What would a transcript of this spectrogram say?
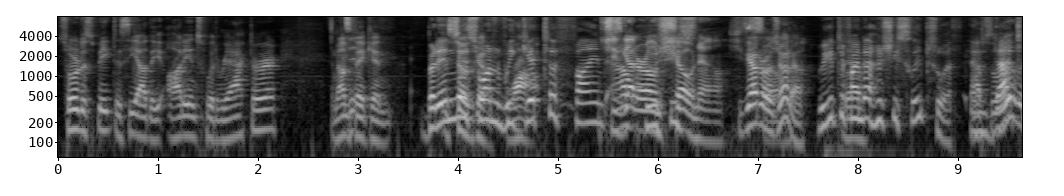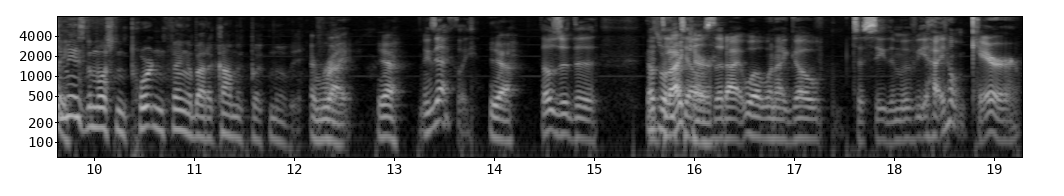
so to speak, to see how the audience would react to her. And I'm thinking But in This show's this gonna one, we flop. get to find She's out got her who own she's- show now. she's got her own so- show now. We get to Yeah. find out who she sleeps with, and that to Absolutely. me is the most important thing about a comic book movie. Right? Yeah, Exactly. yeah. Those are the, That's the what I details care. that I well when I go to see the movie, I don't care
